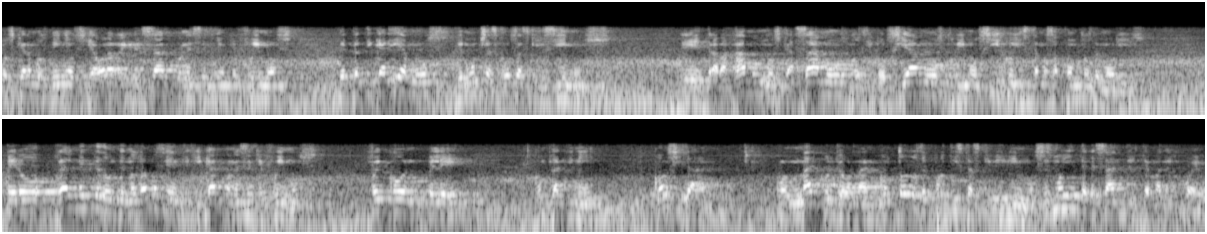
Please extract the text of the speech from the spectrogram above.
los que éramos niños y ahora regresar con ese niño que fuimos, le platicaríamos de muchas cosas que hicimos. Eh, trabajamos, nos casamos, nos divorciamos, tuvimos hijos y estamos a punto de morir. Pero realmente donde nos vamos a identificar con ese que fuimos fue con Pelé, con Platini, con Zidane, con Michael Jordan, con todos los deportistas que vivimos. Es muy interesante el tema del juego.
